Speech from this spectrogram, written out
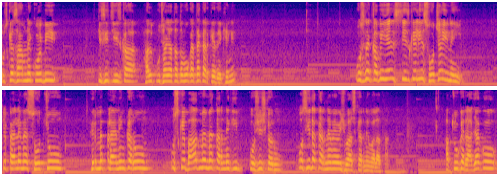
उसके सामने कोई भी किसी चीज़ का हल पूछा जाता तो वो कहता है, करके देखेंगे। उसने कभी ये इस चीज़ के लिए सोचा ही नहीं कि पहले मैं सोचूं, फिर मैं प्लानिंग करूँ, उसके बाद में मैं करने की कोशिश करूँ। वो सीधा करने में विश्वास करने वाला था। अब चूँकि राजा को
